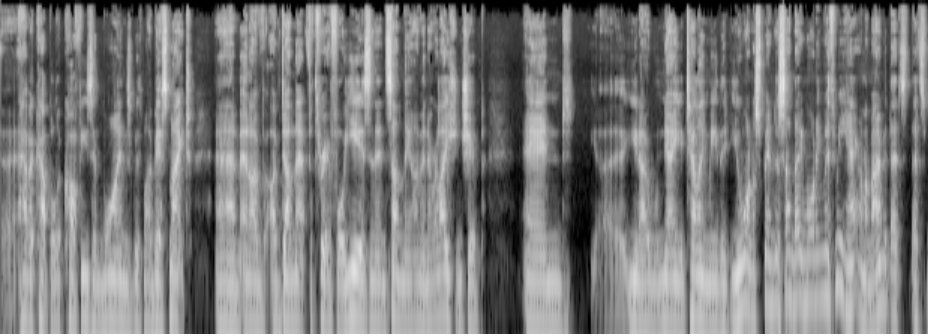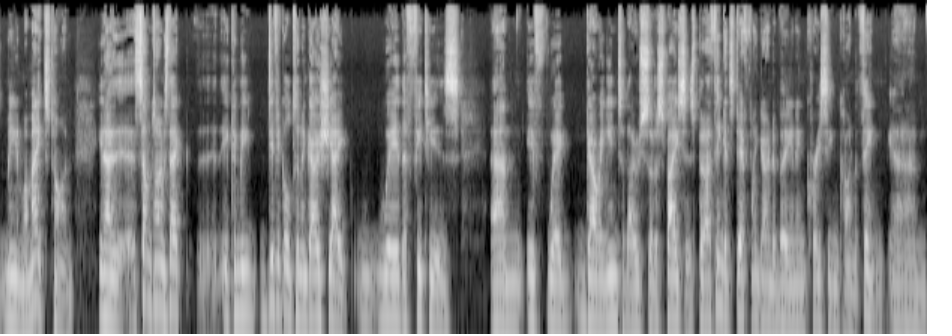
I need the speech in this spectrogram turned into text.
uh, have a couple of coffees and wines with my best mate, um, and I've I've done that for three or four years, and then suddenly I'm in a relationship, and uh, you know now you're telling me that you want to spend a Sunday morning with me. Hang on a moment, that's that's me and my mate's time. You know sometimes that it can be difficult to negotiate where the fit is um, if we're going into those sort of spaces. But I think it's definitely going to be an increasing kind of thing um,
